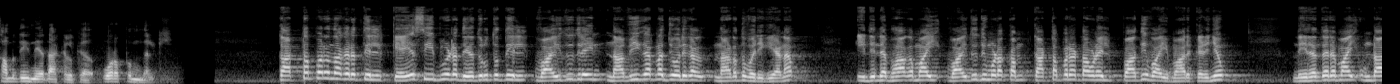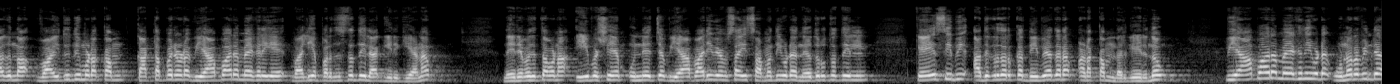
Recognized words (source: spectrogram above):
സമിതി നേതാക്കൾക്ക് ഉറപ്പും നൽകി. കട്ടപ്പന നഗരത്തിൽ കെ എസ് ബിയുടെ നേതൃത്വത്തിൽ വൈദ്യുതി ലൈൻ നവീകരണ ജോലികൾ നടന്നു വരികയാണ് ഇതിന്റെ ഭാഗമായി വൈദ്യുതി മുടക്കം കട്ടപ്പന ടൗണിൽ പതിവായി മാറിക്കഴിഞ്ഞു. നിരന്തരമായി ഉണ്ടാകുന്ന വൈദ്യുതി മുടക്കം കട്ടപ്പനയുടെ വ്യാപാര മേഖലയെ വലിയ പ്രതിസന്ധിയിലാക്കിയിരിക്കുകയാണ്. നിരവധി തവണ ഈ വിഷയം ഉന്നയിച്ച വ്യാപാരി വ്യവസായി സമിതിയുടെ നേതൃത്വത്തിൽ കെ അധികൃതർക്ക് നിവേദനം അടക്കം നൽകിയിരുന്നു. വ്യാപാര മേഖലയുടെ ഉണർവിന്റെ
